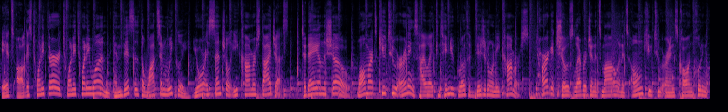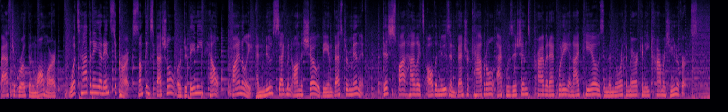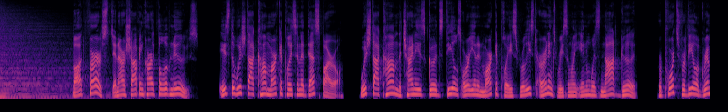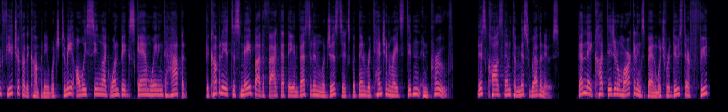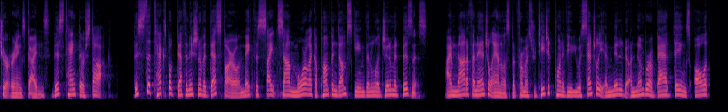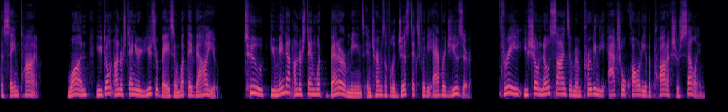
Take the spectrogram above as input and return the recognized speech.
It's August 23rd, 2021, and this is the Watson Weekly, your essential e commerce digest. Today on the show, Walmart's Q2 earnings highlight continued growth of digital and e commerce. Target shows leverage in its model in its own Q2 earnings call, including faster growth in Walmart. What's happening at Instacart? Something special, or do they need help? Finally, a new segment on the show, the Investor Minute. This spot highlights all the news in venture capital, acquisitions, private equity, and IPOs in the North American e commerce universe. But first, in our shopping cart full of news, is the Wish.com marketplace in a death spiral? Wish.com, the Chinese goods deals oriented marketplace, released earnings recently and was not good. Reports reveal a grim future for the company, which to me always seemed like one big scam waiting to happen. The company is dismayed by the fact that they invested in logistics, but then retention rates didn't improve. This caused them to miss revenues. Then they cut digital marketing spend, which reduced their future earnings guidance. This tanked their stock. This is the textbook definition of a death spiral and make the site sound more like a pump and dump scheme than a legitimate business. I'm not a financial analyst, but from a strategic point of view, you essentially admitted a number of bad things all at the same time. One, you don't understand your user base and what they value. Two, you may not understand what better means in terms of logistics for the average user. Three, you show no signs of improving the actual quality of the products you're selling.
